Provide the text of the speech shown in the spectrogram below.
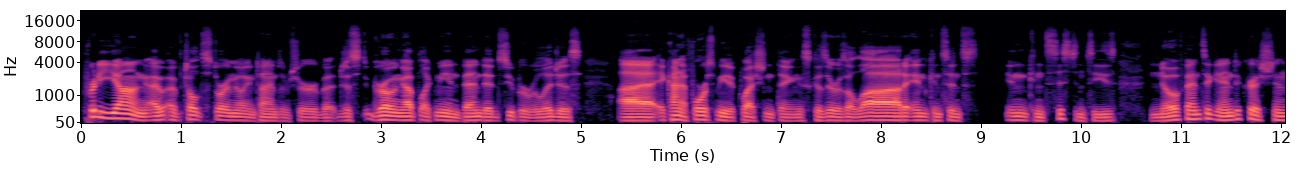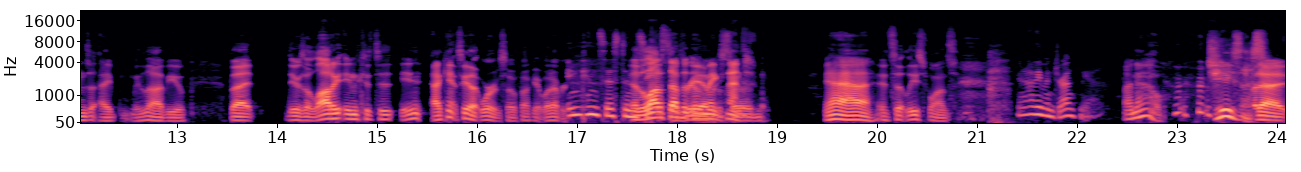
pretty young. I, I've told the story a million times, I'm sure, but just growing up like me and Ben did, super religious, uh, it kind of forced me to question things because there was a lot of inconsist- inconsistencies. No offense again to Christians, I we love you, but there's a lot of inconsist. In, I can't say that word, so fuck it, whatever. Inconsistency. There's a lot of stuff that Every doesn't make sense. Yeah, it's at least once. You're not even drunk yet. I know. Jesus. But uh,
